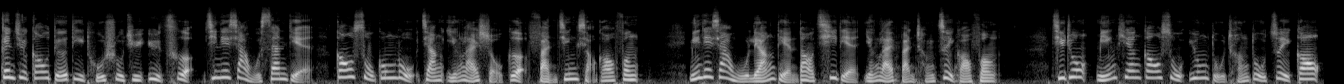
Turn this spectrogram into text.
根据高德地图数据预测，今天下午三点，高速公路将迎来首个返京小高峰；明天下午两点到七点迎来返程最高峰。其中，明天高速拥堵程度最高、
